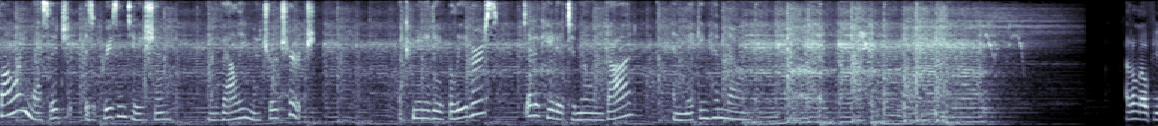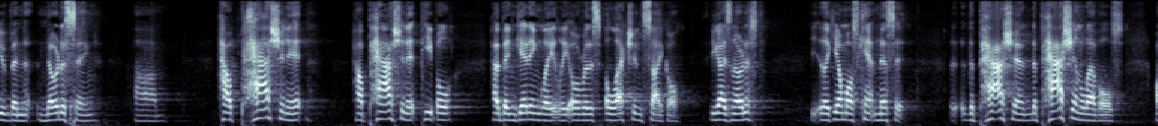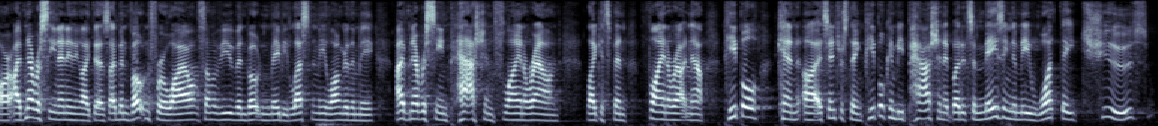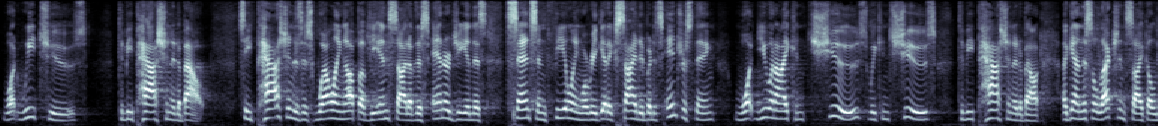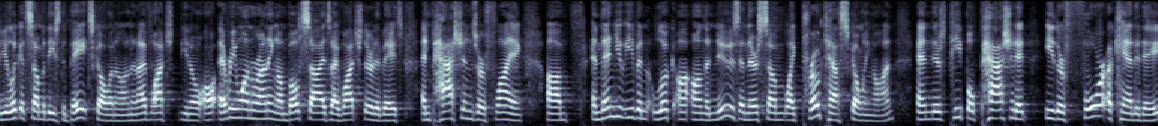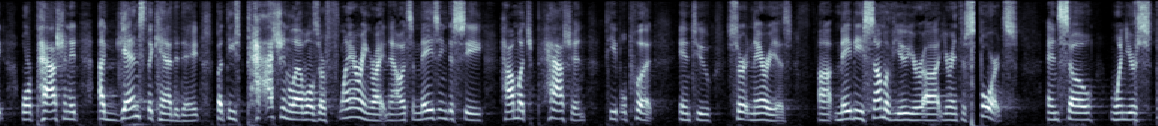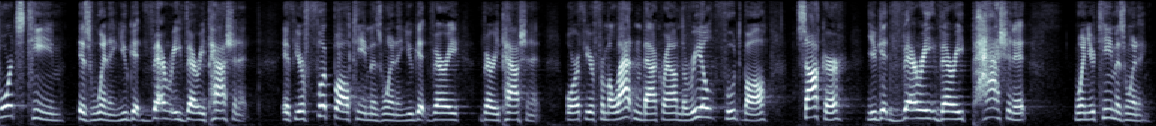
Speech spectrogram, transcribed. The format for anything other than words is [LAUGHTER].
following message is a presentation of Valley Metro Church, a community of believers dedicated to knowing God and making Him known. I don't know if you've been noticing um, how passionate, how passionate people have been getting lately over this election cycle. Have you guys noticed? Like you almost can't miss it the passion, the passion levels are, I've never seen anything like this. I've been voting for a while. Some of you have been voting maybe less than me, longer than me. I've never seen passion flying around like it's been flying around now. People can, uh, it's interesting, people can be passionate, but it's amazing to me what they choose, what we choose to be passionate about. See, passion is this welling up of the inside, of this energy and this sense and feeling where we get excited. But it's interesting what you and I can choose, we can choose to be passionate about. Again, this election cycle, you look at some of these debates going on, and I've watched, you know, all, everyone running on both sides. I've watched their debates, and passions are flying. Um, and then you even look on, on the news, and there's some like protests going on, and there's people passionate either for a candidate or passionate against the candidate. But these passion levels are flaring right now. It's amazing to see how much passion people put into certain areas. Uh, maybe some of you, you're, uh, you're into sports. And so when your sports team is winning, you get very, very passionate. If your football team is winning, you get very, very passionate. Or if you're from a Latin background, the real football, soccer, you get very, very passionate when your team is winning.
